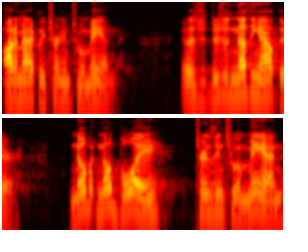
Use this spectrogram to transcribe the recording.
automatically turn into a man. You know, there's, just, there's just nothing out there. No, no boy turns into a man.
